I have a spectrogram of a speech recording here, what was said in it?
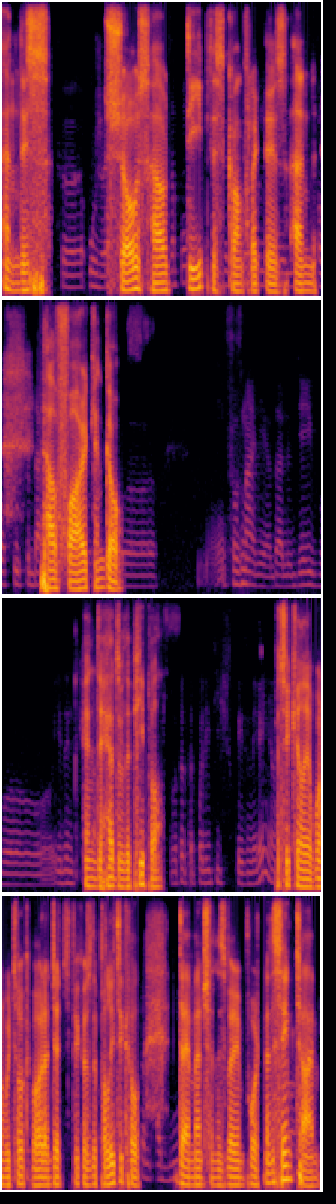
And this shows how deep this conflict is and how far it can go in the heads of the people, particularly when we talk about identity, because the political dimension is very important. At the same time,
